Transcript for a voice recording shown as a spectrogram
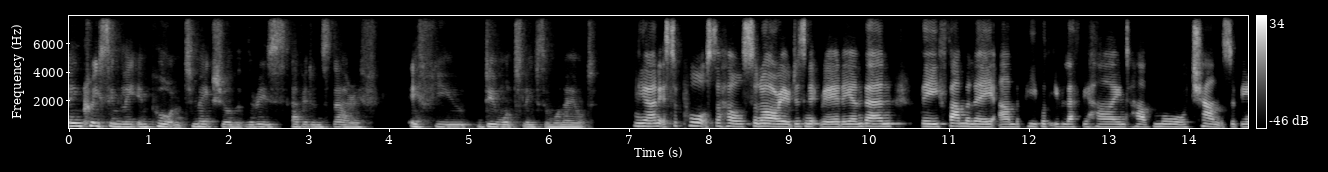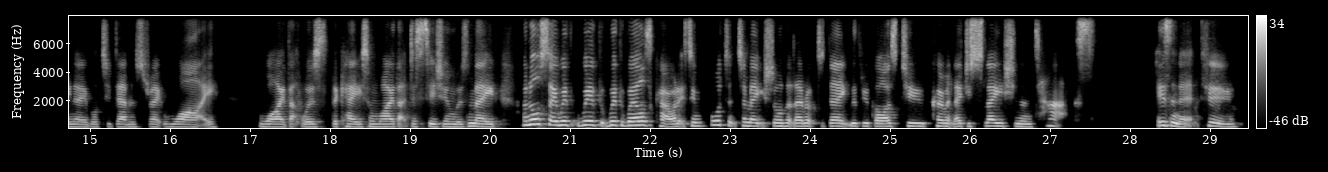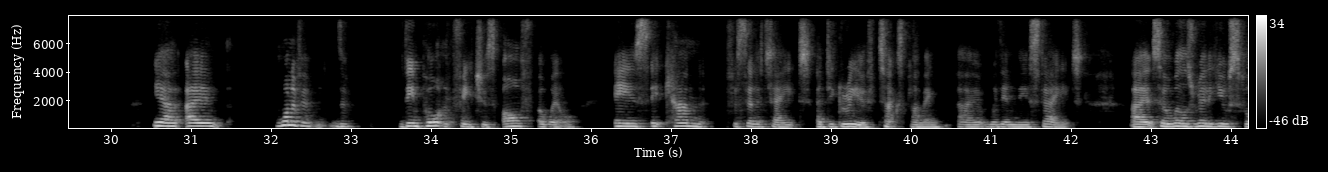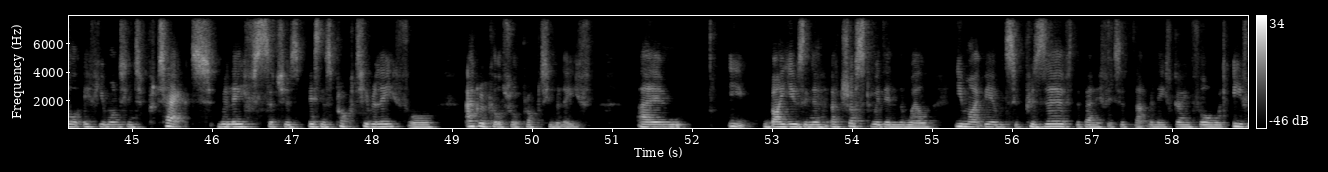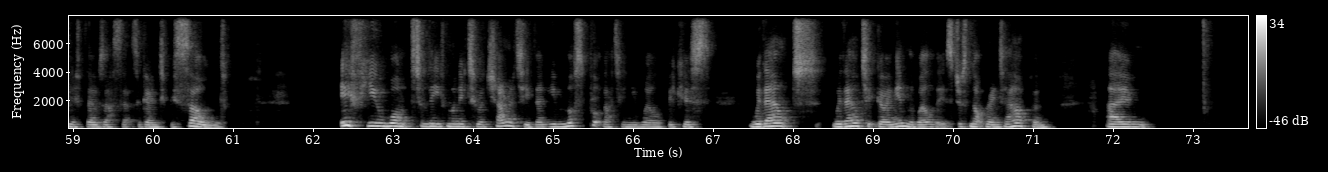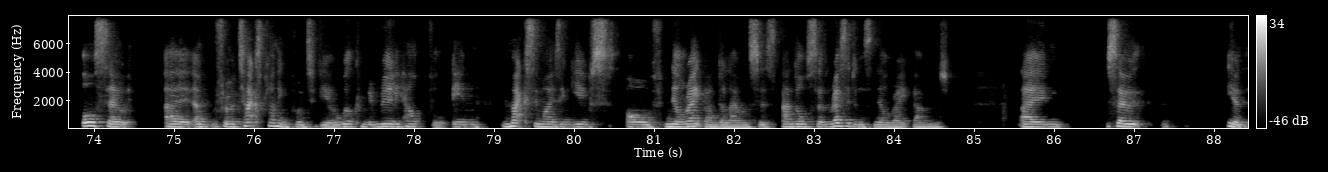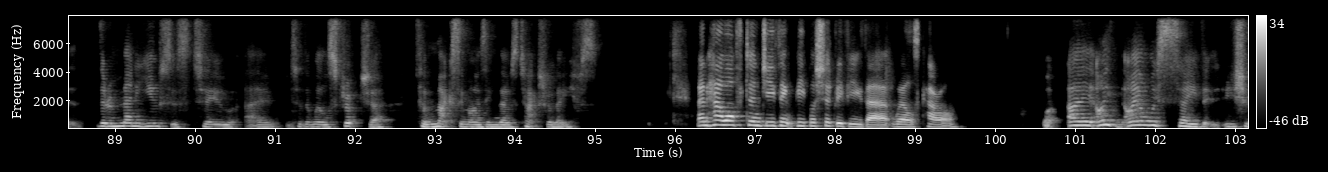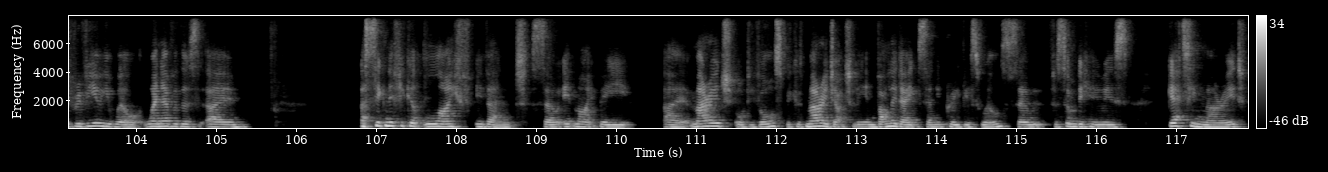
increasingly important to make sure that there is evidence there if if you do want to leave someone out. Yeah, and it supports the whole scenario, doesn't it, really? And then the family and the people that you've left behind have more chance of being able to demonstrate why why that was the case and why that decision was made. And also with with with wills, Carol, it's important to make sure that they're up to date with regards to current legislation and tax, isn't it, too? Yeah, I one of the, the, the important features of a will is it can facilitate a degree of tax planning uh, within the estate. Uh, so, a will is really useful if you're wanting to protect reliefs such as business property relief or agricultural property relief. Um, you, by using a, a, trust within the will, you might be able to preserve the benefit of that relief going forward, even if those assets are going to be sold. If you want to leave money to a charity, then you must put that in your will because without without it going in the will, it's just not going to happen. Um, also, uh, from a tax planning point of view, a will can be really helpful in maximising use of nil rate band allowances and also the residence nil rate band. Um, so, you know, there are many uses to uh, to the will structure for maximising those tax reliefs. And how often do you think people should review their wills, Carol? Well, I, I, I always say that you should review your will whenever there's a, a significant life event. So it might be uh, marriage or divorce, because marriage actually invalidates any previous wills. So for somebody who is getting married,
